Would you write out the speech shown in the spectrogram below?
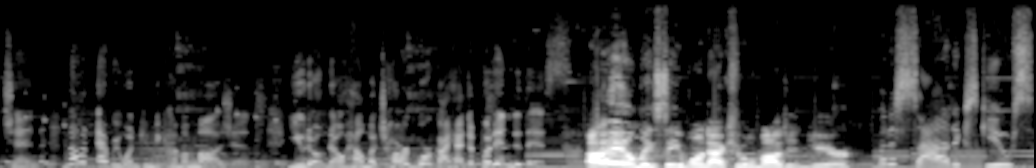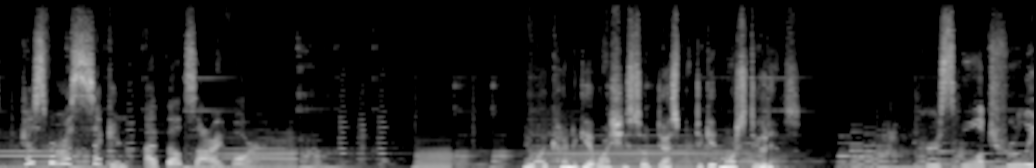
Not not everyone can become a Majin. You don't know how much hard work I had to put into this. I only see one actual Majin here. What a sad excuse. Just for a second, I felt sorry for her. Now I kind of get why she's so desperate to get more students. Her school truly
